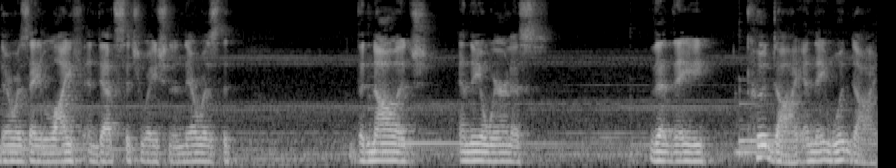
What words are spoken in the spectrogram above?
there was a life and death situation, and there was the the knowledge and the awareness that they could die and they would die.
